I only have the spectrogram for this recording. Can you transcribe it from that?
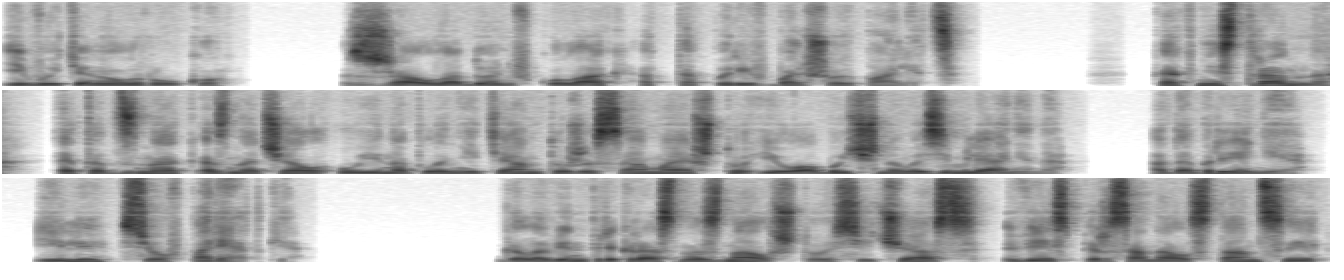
и вытянул руку. Сжал ладонь в кулак, оттопырив большой палец. Как ни странно, этот знак означал у инопланетян то же самое, что и у обычного землянина – одобрение или все в порядке. Головин прекрасно знал, что сейчас весь персонал станции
